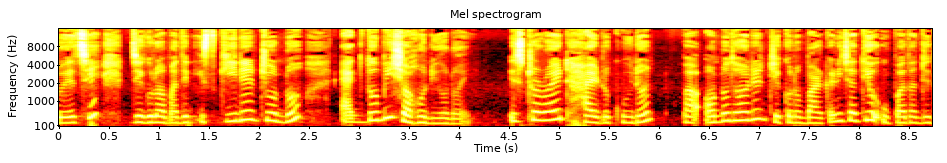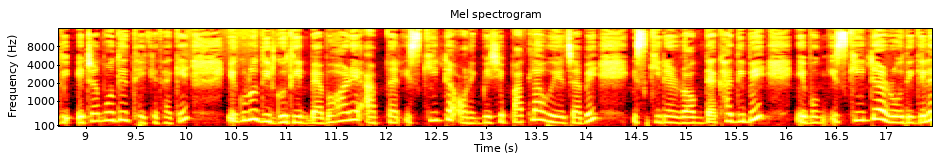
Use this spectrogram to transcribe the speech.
রয়েছে যেগুলো আমাদের স্কিনের জন্য একদমই সহনীয় নয়। স্টেরয়েড হাইড্রোকুইনন বা অন্য ধরনের যে কোনো মার্কারি জাতীয় উপাদান যদি এটার মধ্যে থেকে থাকে, এগুলো দীর্ঘদিন ব্যবহারে আপনার স্কিনটা অনেক বেশি পাতলা হয়ে যাবে, স্কিনের রগ দেখা দিবে এবং স্কিনটা রোদে গেলে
